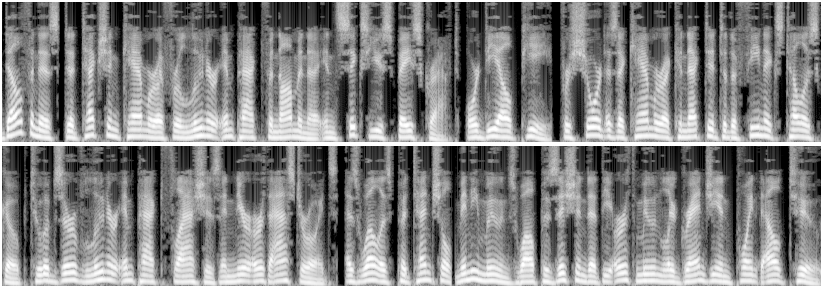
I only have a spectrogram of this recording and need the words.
Delphinus detection camera for lunar impact phenomena in 6U spacecraft, or DLP, for short is a camera connected to the Phoenix telescope to observe lunar impact flashes and near-Earth asteroids, as well as potential mini-moons while positioned at the Earth-Moon Lagrangian point L2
